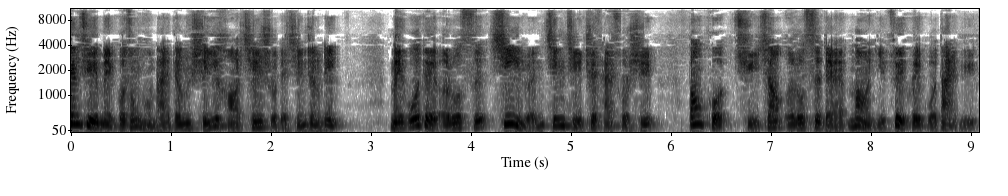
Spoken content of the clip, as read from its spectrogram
根据美国总统拜登十一号签署的行政令，美国对俄罗斯新一轮经济制裁措施包括取消俄罗斯的贸易最惠国待遇，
